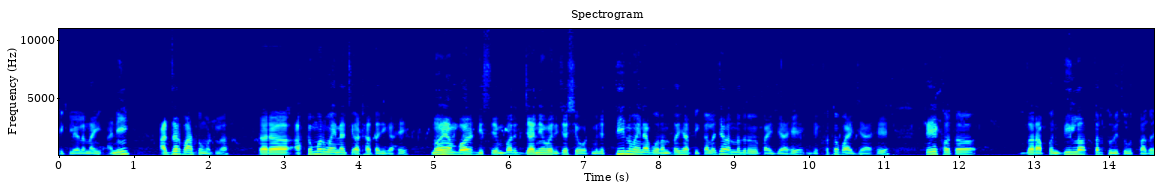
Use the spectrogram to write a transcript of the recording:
टिकलेलं नाही. आणि आज जर पाहतो म्हटलं तर ऑक्टोबर महिन्याची अठरा तारीख आहे. नोव्हेंबर डिसेंबर जानेवारीच्या शेवट म्हणजे तीन महिन्यापर्यंत ह्या पिकाला जे अन्नद्रव्य पाहिजे आहे जे खतं पाहिजे आहे ते खतं जर आपण दिलं तर तुरीचं उत्पादन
